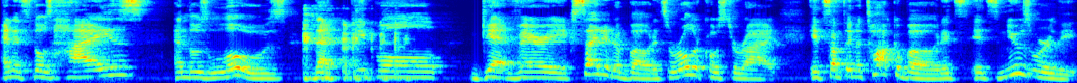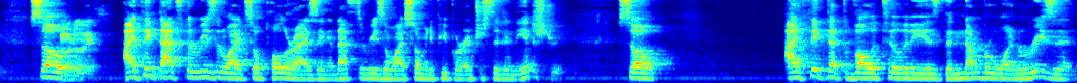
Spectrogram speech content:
And it's those highs and those lows that people get very excited about. It's a roller coaster ride. It's something to talk about. It's it's newsworthy. So Totally. I think that's the reason why it's so polarizing, and that's the reason why so many people are interested in the industry. So I think that the volatility is the number one reason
